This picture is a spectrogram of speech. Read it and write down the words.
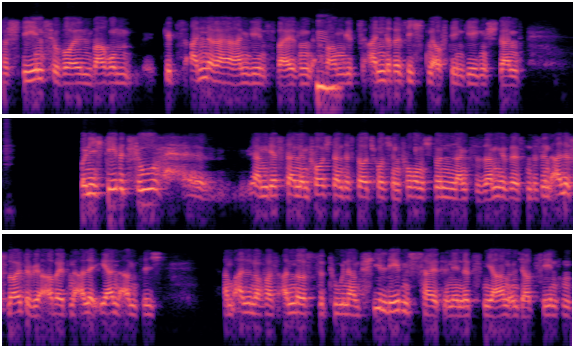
verstehen zu wollen, warum gibt es andere Herangehensweisen, mhm. warum gibt es andere Sichten auf den Gegenstand. Und ich gebe zu, äh, wir haben gestern im Vorstand des Deutsch-Russischen Forums stundenlang zusammengesessen. Das sind alles Leute, wir arbeiten alle ehrenamtlich haben alle noch was anderes zu tun, haben viel Lebenszeit in den letzten Jahren und Jahrzehnten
